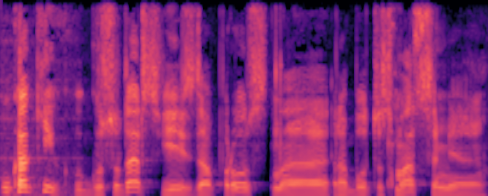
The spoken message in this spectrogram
У каких государств есть запрос на работу с массами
